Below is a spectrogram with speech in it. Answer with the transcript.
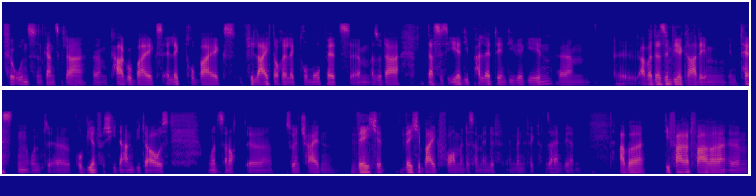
für uns sind ganz klar ähm, Cargo-Bikes, Elektrobikes, vielleicht auch Elektromopeds. Ähm, also da, das ist eher die Palette, in die wir gehen. Ähm, äh, aber da sind wir gerade im, im Testen und äh, probieren verschiedene Anbieter aus, um uns dann auch äh, zu entscheiden, welche, welche Bike-Formen das am Ende im Endeffekt dann sein werden. Aber die Fahrradfahrer ähm,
